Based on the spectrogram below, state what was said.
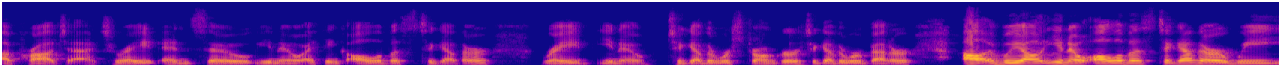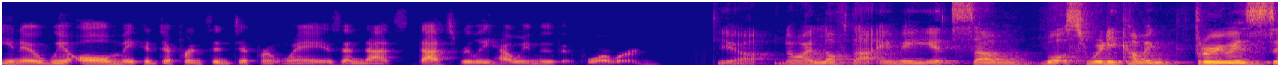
a project right? And so you know i think all of us together right? You know together we're stronger together we're better. Uh, we all you know all of us together we you know we all make a difference in different ways and that's that's really how we move it forward yeah, no, I love that, Amy. It's um, what's really coming through is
